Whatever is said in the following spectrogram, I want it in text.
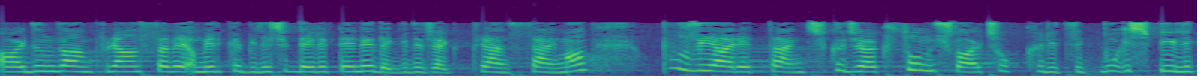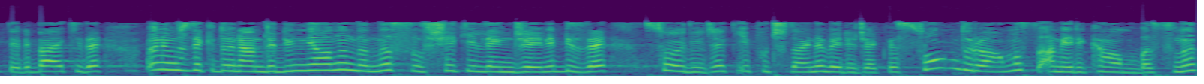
ardından Fransa ve Amerika Birleşik Devletleri'ne de gidecek Prens Selman. Bu ziyaretten çıkacak sonuçlar çok kritik. Bu işbirlikleri belki de önümüzdeki dönemde dünyanın da nasıl şekilleneceğini bize söyleyecek, ipuçlarını verecek. Ve son durağımız Amerikan basını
